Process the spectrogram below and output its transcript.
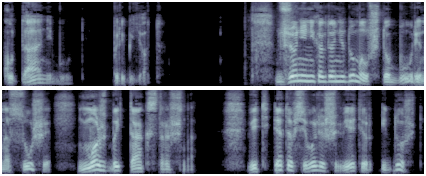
куда-нибудь прибьет. Джонни никогда не думал, что буря на суше может быть так страшна. Ведь это всего лишь ветер и дождь.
